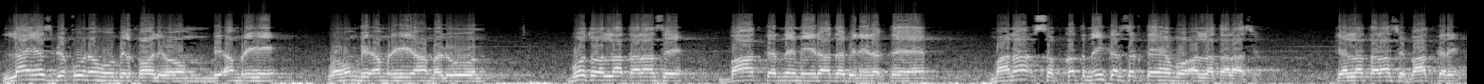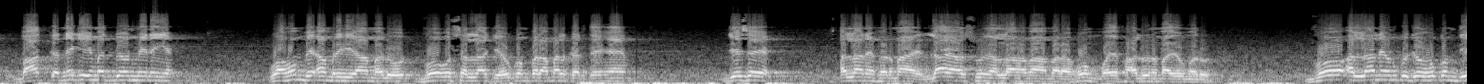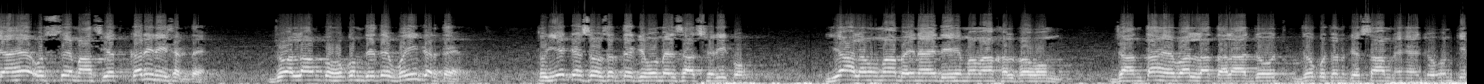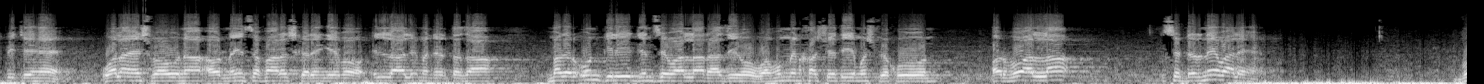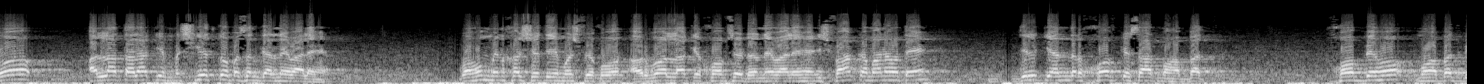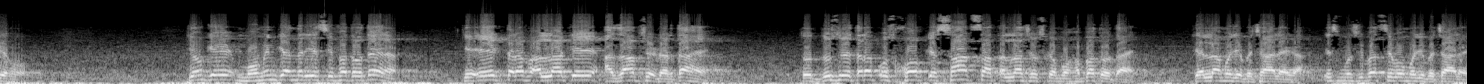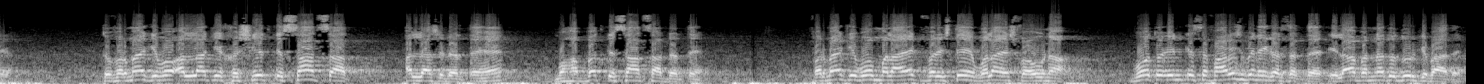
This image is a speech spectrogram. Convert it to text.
لا يسبقونه بالقول وهم بامره وهم بامره يعملون وہ تو اللہ تعالیٰ سے بات کرنے میں ارادہ بھی نہیں رکھتے ہیں۔ مانا سبقت نہیں کر سکتے ہیں وہ اللہ تعالیٰ سے۔ کہ اللہ تعالیٰ سے بات کریں۔ بات کرنے کی ہمت بھی ان میں نہیں ہے۔ وہ ہم بے امر ہی وہ اس اللہ کے حکم پر عمل کرتے ہیں۔ جیسے اللہ نے فرمائے لا یاسون اللہ فالون مرون وہ اللہ نے ان کو جو حکم دیا ہے، اس سے معصیت کر ہی نہیں سکتے۔ جو اللہ ان کو حکم دیتے، وہی کرتے ہیں۔ تو یہ کیسے ہو سکتے کہ وہ میرے ساتھ شریک ہو؟ یا علما بین دیہ مما خلف جانتا ہے وہ اللہ تعالیٰ جو جو کچھ ان کے سامنے ہے، جو ان کے پیچھے ہیں۔ ولا یشفعونا اور نہیں سفارش کریں گے وہ۔ اللہ لمن ارتضا مگر ان کے لیے جن سے وہ اللہ راضی ہو۔ وہ من خشیتی مشفقون۔ اور وہ اللہ سے ڈرنے والے ہیں۔ وہ اللہ تعالیٰ کی مشیت کو پسند کرنے والے ہیں۔ وہ من خشیتی مشفقون۔ اور وہ اللہ کے خوف سے ڈرنے والے ہیں۔ اشفاق کا معنی ہوتے ہیں دل کے اندر خوف کے ساتھ محبت۔ خوف بھی ہو، محبت بھی ہو۔ کیونکہ مومن کے اندر یہ صفت ہوتا ہے نا کہ ایک طرف اللہ کے عذاب سے ڈرتا ہے، تو دوسری طرف اس خوف کے ساتھ ساتھ اللہ سے اس کا محبت ہوتا ہے کہ اللہ مجھے بچا لے گا۔ اس مصیبت سے وہ مجھے بچا لے گا۔ تو فرمایا کہ وہ اللہ کی خشیت کے ساتھ ساتھ اللہ سے ڈرتے ہیں، محبت کے ساتھ ساتھ ڈرتے ہیں۔ فرمایا کہ وہ ملائک فرشتے ولا اشفاؤنا وہ تو ان کی سفارش بھی نہیں کر سکتے۔ الہ بننا تو دور کی بات ہے۔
